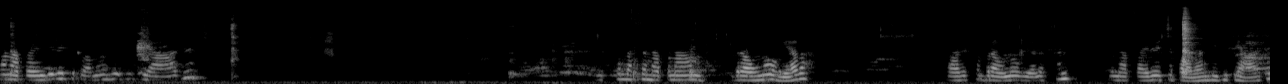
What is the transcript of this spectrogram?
ਹੁਣ ਆਪਾਂ ਇਹਦੇ ਵਿੱਚ ਪਾਵਾਂਗੇ ਜੀ ਪਿਆਜ਼। ਦੇਖੋ ਲਸਣ ਆਪਣਾ ਬਰਾਊਨ ਹੋ ਗਿਆ ਵਾ ਆਹ ਦੇਖੋ ਬਰਾਊਨ ਹੋ ਗਿਆ ਲਸਣ ਹੁਣ ਆਪਾਂ ਇਹਦੇ ਵਿੱਚ ਪਾ ਦਾਂਗੇ ਜੀ ਪਿਆਜ਼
